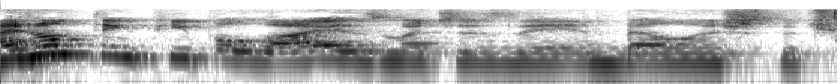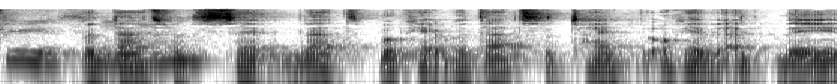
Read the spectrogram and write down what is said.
I don't think people lie as much as they embellish the truth. But that's know? what sa- that's okay. But that's the type. Okay, that they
